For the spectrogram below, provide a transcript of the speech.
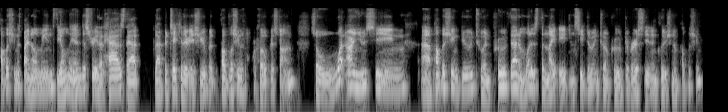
Publishing is by no means the only industry that has that that particular issue, but publishing is what we're focused on. So, what are you seeing uh, publishing do to improve that? And what is the Knight Agency doing to improve diversity and inclusion in publishing?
